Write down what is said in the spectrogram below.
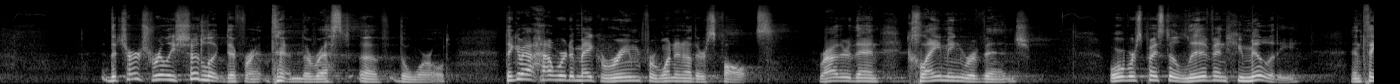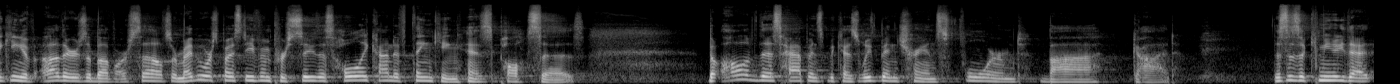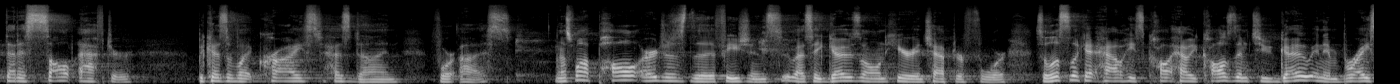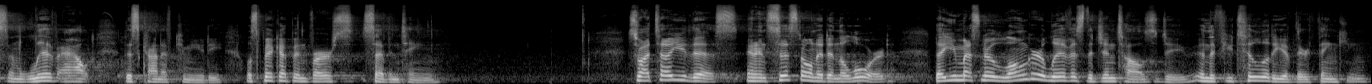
The church really should look different than the rest of the world. Think about how we're to make room for one another's faults rather than claiming revenge. Or we're supposed to live in humility and thinking of others above ourselves. Or maybe we're supposed to even pursue this holy kind of thinking, as Paul says. But all of this happens because we've been transformed by God. This is a community that, that is sought after because of what Christ has done for us. And that's why Paul urges the Ephesians as he goes on here in chapter 4. So let's look at how, he's call, how he calls them to go and embrace and live out this kind of community. Let's pick up in verse 17. So I tell you this, and insist on it in the Lord, that you must no longer live as the Gentiles do, in the futility of their thinking.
